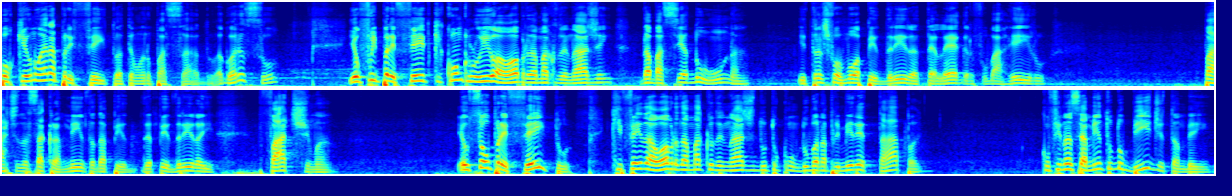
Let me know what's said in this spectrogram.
Porque eu não era prefeito até o ano passado, agora eu sou. E eu fui prefeito que concluiu a obra da macrodrenagem da bacia do Una e transformou a pedreira, telégrafo, barreiro, parte da Sacramenta, da pedreira e Fátima. Eu sou o prefeito que fez a obra da macrodrenagem do Tucunduba na primeira etapa, com financiamento do BID também.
